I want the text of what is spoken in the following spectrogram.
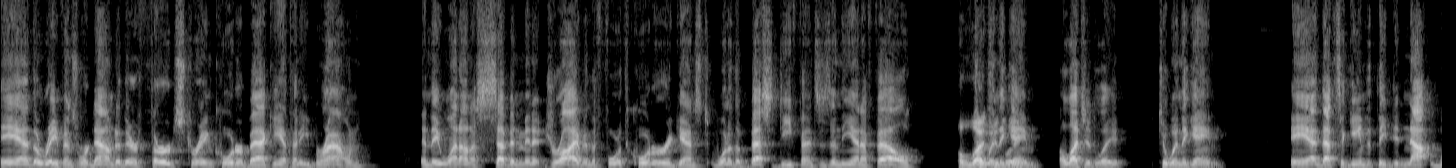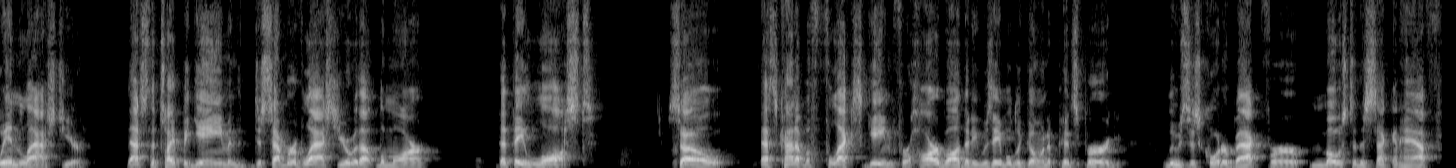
and the Ravens were down to their third string quarterback, Anthony Brown, and they went on a seven minute drive in the fourth quarter against one of the best defenses in the NFL Allegedly. to win the game, allegedly to win the game. And that's a game that they did not win last year. That's the type of game in December of last year without Lamar that they lost. So that's kind of a flex game for Harbaugh that he was able to go into Pittsburgh, lose his quarterback for most of the second half,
